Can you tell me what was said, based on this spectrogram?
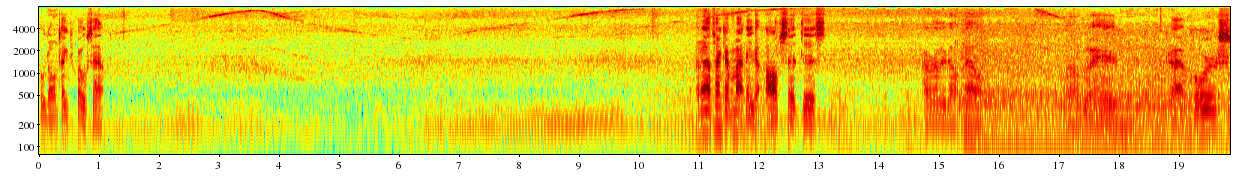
Oh, don't take the post out. And I think I might need to offset this. I really don't know. I'll go ahead and drive course.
